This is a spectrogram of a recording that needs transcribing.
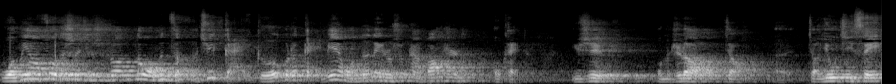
我们要做的事情是说，那我们怎么去改革或者改变我们的内容生产方式呢？OK，于是我们知道叫。叫 UGC，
